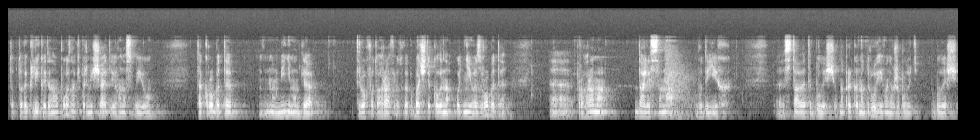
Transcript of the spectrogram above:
Тобто ви клікаєте на опознак і переміщаєте його на свою. Так робите ну, мінімум для трьох фотографій. От ви побачите, коли на одній ви зробите, е, програма далі сама буде їх е, ставити ближче. От, наприклад, на другій вони вже будуть ближче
